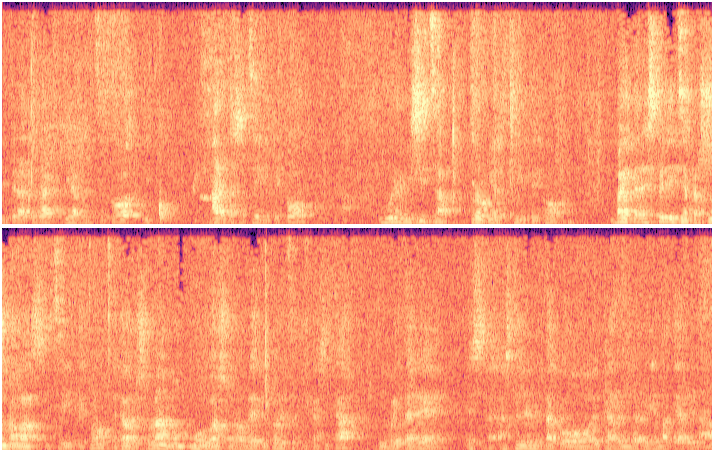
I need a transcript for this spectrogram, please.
literaturak irakurtzeko, hartaz egiteko, gure bizitza propio egiteko, baita esperientzia personalaz hitz egiteko, eta hor eskolan modu asko daude, tutoretzak ikasita, baita ere, ez astelenetako elkarren berri ematearena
